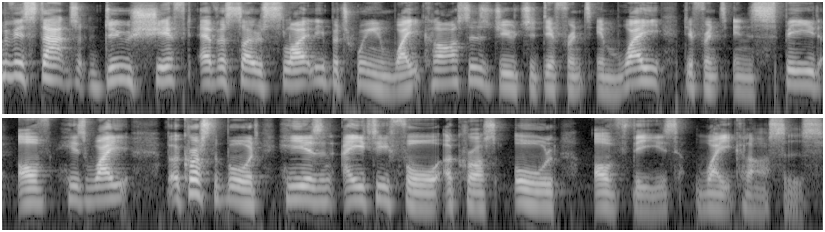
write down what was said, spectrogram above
Some of his stats do shift ever so slightly between weight classes due to difference in weight, difference in speed of his weight, but across the board, he is an 84 across all of these weight classes.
